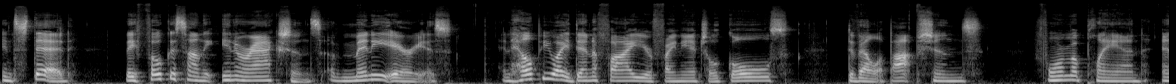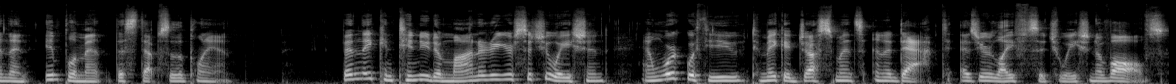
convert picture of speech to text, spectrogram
Instead, they focus on the interactions of many areas and help you identify your financial goals, develop options, form a plan, and then implement the steps of the plan. Then they continue to monitor your situation and work with you to make adjustments and adapt as your life situation evolves.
